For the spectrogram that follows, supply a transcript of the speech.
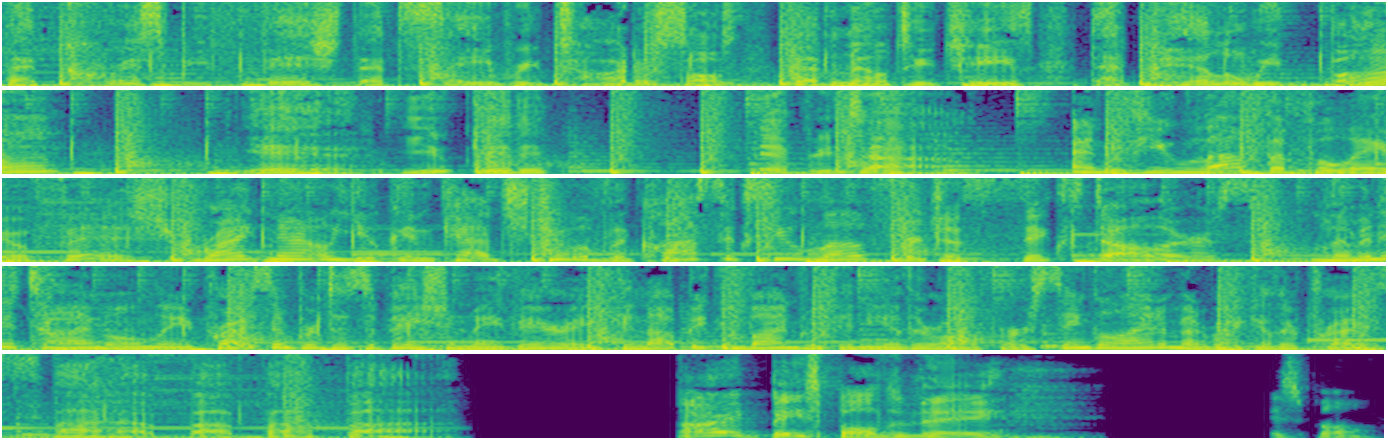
That crispy fish, that savory tartar sauce, that melty cheese, that pillowy bun. Yeah, you get it. Every time. And if you love the filet of fish, right now you can catch two of the classics you love for just $6. Limited time only. Price and participation may vary. Cannot be combined with any other offer. Single item at regular price. Ba-da-ba-ba-ba. All right, baseball today. Baseball.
